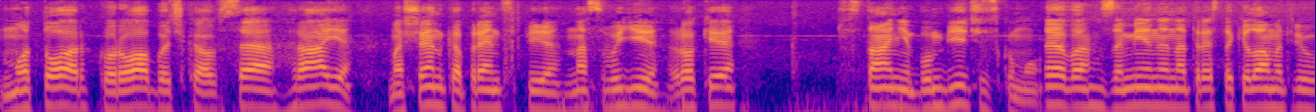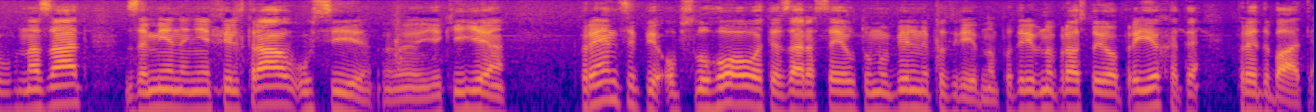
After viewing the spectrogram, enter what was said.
мотор, коробочка, все грає. Машинка, в принципі, на свої роки в стані бомбічному. Лева замінена 300 км назад, замінені фільтра, усі, е, які є. В принципі, обслуговувати зараз цей автомобіль не потрібно. Потрібно просто його приїхати, придбати.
